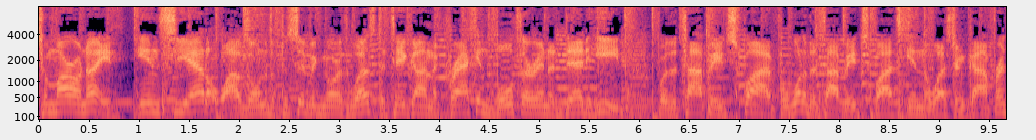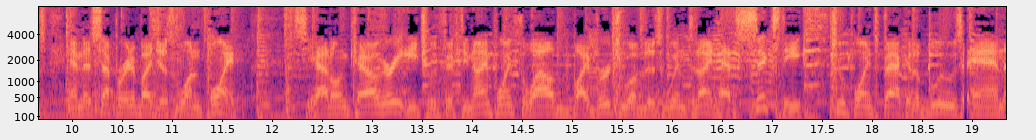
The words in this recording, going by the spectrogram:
tomorrow night in Seattle while going to the Pacific Northwest to take on the Kraken. Both are in a dead heat for the top eight spot, for one of the top eight spots in the Western Conference, and they're separated by just one point. Seattle and Calgary, each with 59 points. The Wild, by virtue of this win tonight, have 60, two points back of the Blues and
